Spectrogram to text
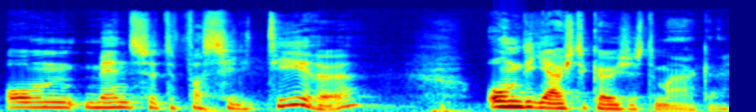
om mensen te faciliteren om de juiste keuzes te maken.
